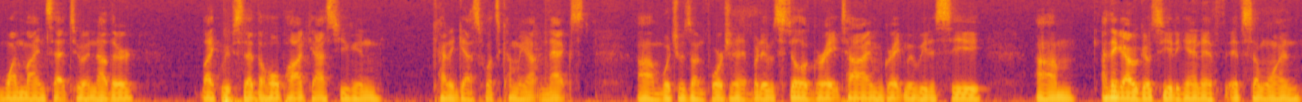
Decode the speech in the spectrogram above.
one mindset to another. Like we've said the whole podcast, you can kind of guess what's coming up next, um, which was unfortunate, but it was still a great time, great movie to see. Um, I think I would go see it again if if someone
